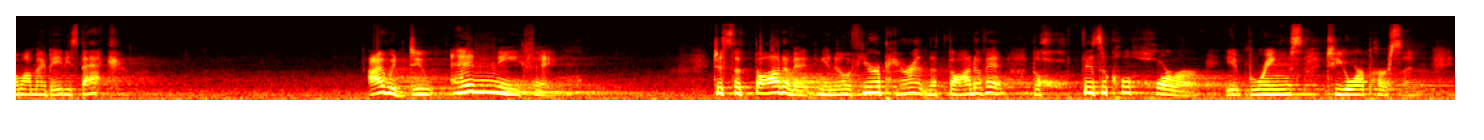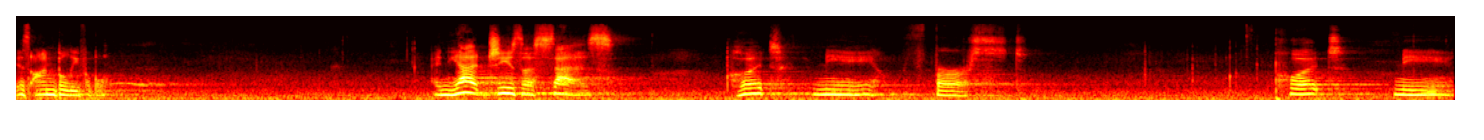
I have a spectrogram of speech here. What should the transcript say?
I want my babies back. I would do anything. Just the thought of it, you know, if you're a parent, the thought of it, the physical horror it brings to your person is unbelievable. And yet, Jesus says, Put me first. Put me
